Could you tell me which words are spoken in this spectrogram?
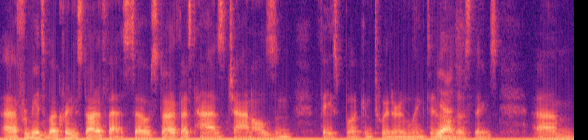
Uh, for me, it's about creating Startup Fest. So Startup Fest has channels and Facebook and Twitter and LinkedIn and all those things. Um,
